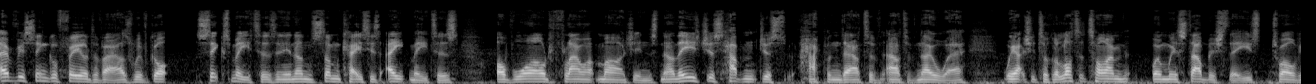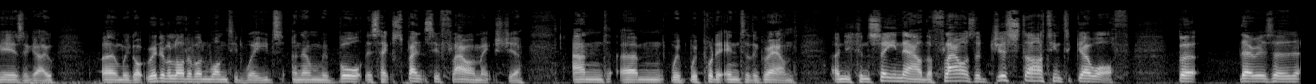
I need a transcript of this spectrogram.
every single field of ours, we've got six metres and in some cases eight metres of wildflower margins. Now these just haven't just happened out of out of nowhere. We actually took a lot of time when we established these 12 years ago. Um, we got rid of a lot of unwanted weeds, and then we bought this expensive flower mixture, and um, we, we put it into the ground. And you can see now the flowers are just starting to go off, but there is an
